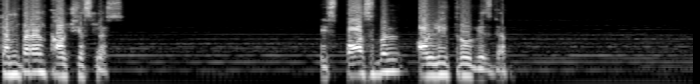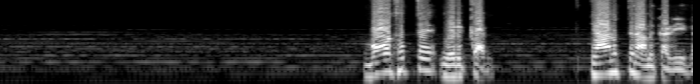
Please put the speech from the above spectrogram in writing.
temporal consciousness is possible only through wisdom. ബോധത്തെ മെരുക്കാൻ ജ്ഞാനത്തിനാണ് കഴിയുക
